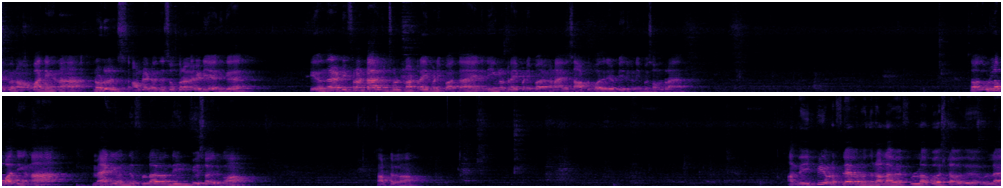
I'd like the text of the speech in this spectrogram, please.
இப்போ நம்ம பார்த்தீங்கன்னா நூடுல்ஸ் ஆம்லேட் வந்து சூப்பராகவே ரெடியாக இருக்குது இது வந்து டிஃப்ரெண்ட்டாக இருக்குன்னு சொல்லிட்டு நான் ட்ரை பண்ணி பார்த்தேன். இதை நீங்களும் ட்ரை பண்ணி பாருங்க. நான் இதை சாப்பிட்டு பார்த்துட்டு எப்படி இருக்குன்னு இப்போ சொல்கிறேன் ஸோ அது உள்ளே பார்த்தீங்கன்னா மேகி வந்து ஃபுல்லாகவே வந்து இன்ஃப்யூஸ் ஆகிருக்கும் சாப்பிட்டுடலாம். அந்த இப்பியோட ஃப்ளேவர் வந்து நல்லாவே ஃபுல்லாக பேர்ஸ்ட் ஆகுது உள்ளே.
